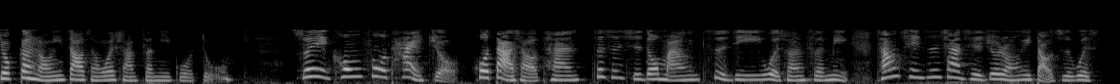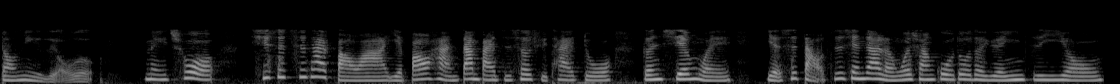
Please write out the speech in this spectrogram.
就更容易造成胃酸分泌过多。所以空腹太久或大小餐，这些其实都蛮刺激胃酸分泌，长期之下其实就容易导致胃食道逆流了。没错，其实吃太饱啊，也包含蛋白质摄取太多跟纤维，也是导致现在人胃酸过多的原因之一哦。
